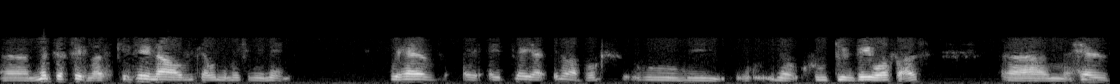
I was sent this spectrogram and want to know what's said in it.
Um, not just him. I can tell you now, obviously, I wouldn't mention his name we have a, a player in our books who we, you know, who's doing very well for us, um, has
